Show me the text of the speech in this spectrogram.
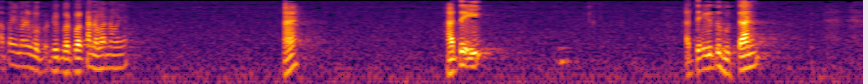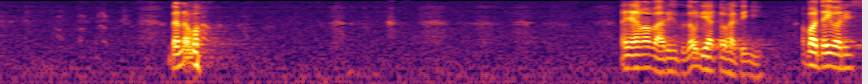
Apa yang mereka dibubarkan apa namanya? Hah? HTI. HTI itu hutan. Dan apa? Tanya sama Pak Haris, tahu dia tahu HTI. Apa HTI Haris?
